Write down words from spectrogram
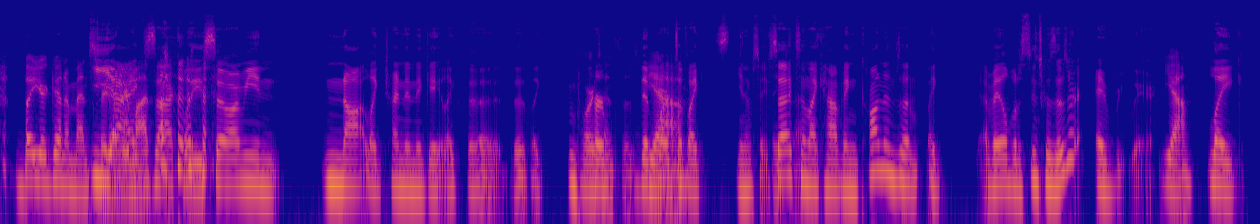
but you're gonna menstruate yeah, every month. exactly. so I mean, not like trying to negate like the the like Importance per- of the yeah. parts of like you know safe, Safe sex, and like having condoms that like available to students because those are everywhere. yeah. Like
